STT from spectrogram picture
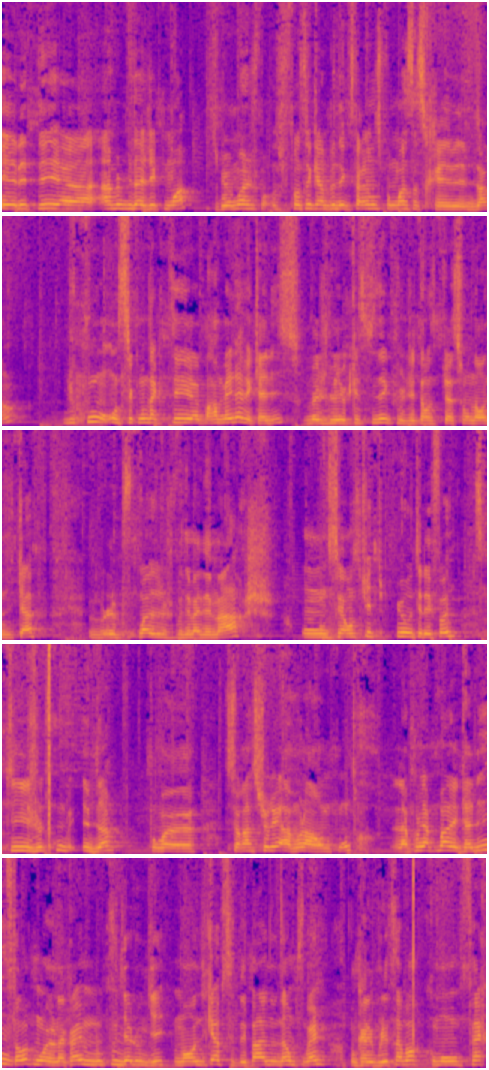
et elle était euh, un peu plus âgée que moi. Parce que moi, je, pensais qu'un peu d'expérience pour moi, ça serait bien. Du coup, on s'est contacté par mail avec Alice. Moi, je lui ai précisé que j'étais en situation de handicap, le pourquoi je faisais ma démarche. On s'est ensuite eu au téléphone, ce qui, je trouve, est bien pour euh, se rassurer avant la rencontre. La première fois avec Alice, je qu'on a quand même beaucoup dialogué. Mon handicap, c'était pas anodin pour elle, donc elle voulait savoir comment faire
